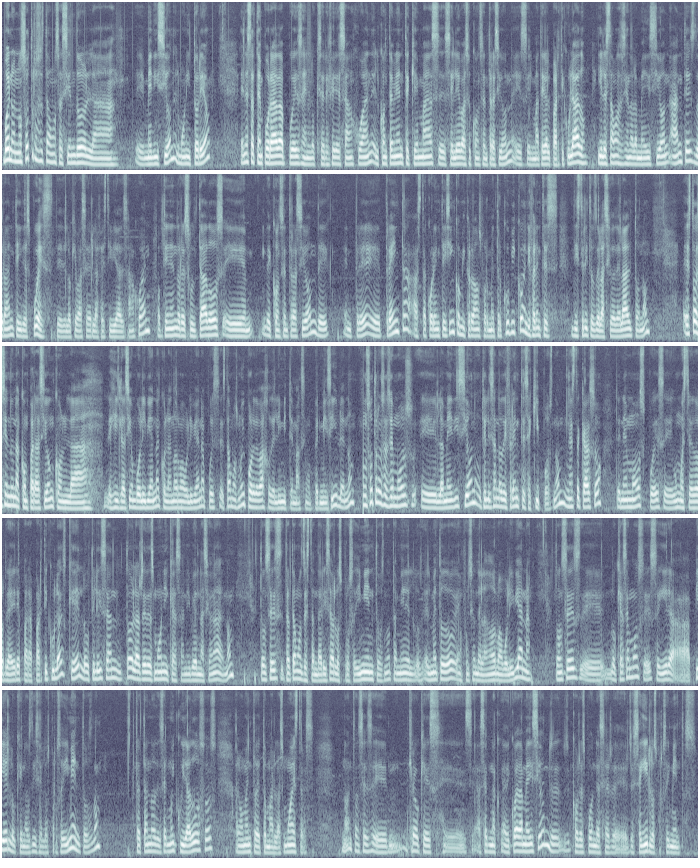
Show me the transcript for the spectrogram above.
Bueno, nosotros estamos haciendo la eh, medición, el monitoreo. En esta temporada, pues en lo que se refiere a San Juan, el contaminante que más eh, se eleva su concentración es el material particulado y le estamos haciendo la medición antes, durante y después de, lo que va a ser la festividad de San Juan, obteniendo resultados eh, de concentración de entre 30 hasta 45 microgramos por metro cúbico en diferentes distritos de la ciudad del Alto. ¿no? Esto haciendo una comparación con la legislación boliviana, con la norma boliviana, pues estamos muy por debajo del límite máximo permisible. ¿no? Nosotros hacemos eh, la medición utilizando diferentes equipos. ¿no? En este caso tenemos pues, eh, un muestreador de aire para partículas que lo utilizan todas las redes mónicas a nivel nacional. ¿no? Entonces tratamos de estandarizar los procedimientos, ¿no? también el, el método en función de la norma boliviana. Entonces, eh, lo que hacemos es seguir a, pie lo que nos dicen los procedimientos, ¿no? Tratando de ser muy cuidadosos al momento de tomar las muestras. ¿no? Entonces, eh, creo que es, hacer una adecuada medición, corresponde hacer, seguir los procedimientos.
